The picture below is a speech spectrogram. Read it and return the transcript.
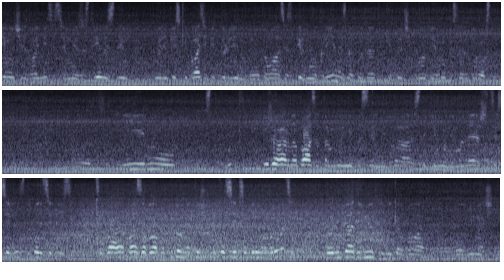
рівно через два місяці ми зустрілися з ним на Олімпійській базі під Берліном, де готувалася збірна України з легкоатлетики до чемпіонату Європи серед дорослих. І ну, дуже гарна база, там є басейни, два стадіони, манеж, це все знаходиться в місті. Ця база була побудована в 1972 році до Олімпіади в Мюнхені, яка була е, в Німеччині.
